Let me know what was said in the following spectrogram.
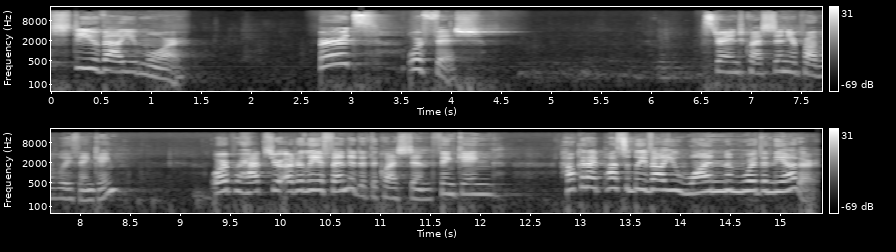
Which do you value more? Birds or fish? Strange question, you're probably thinking. Or perhaps you're utterly offended at the question, thinking, how could I possibly value one more than the other?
